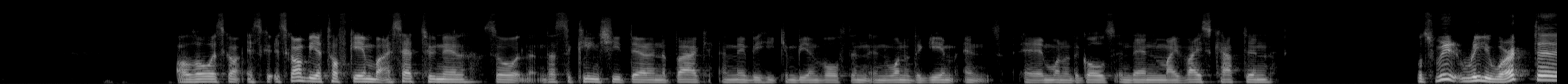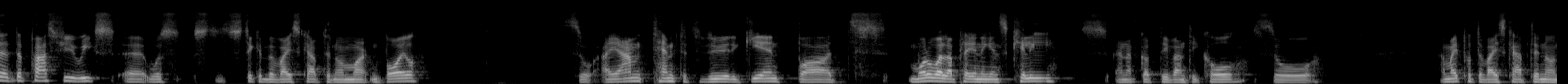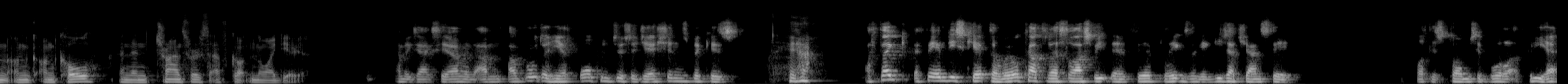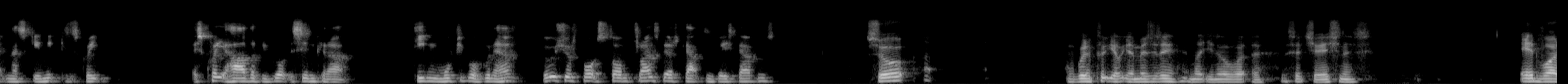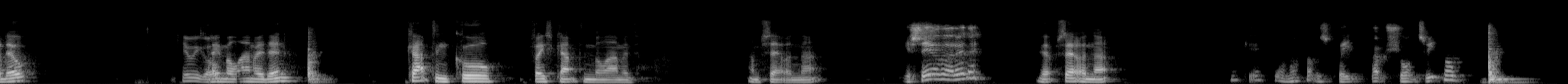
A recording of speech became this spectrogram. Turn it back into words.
Although it's going it's it's going to be a tough game, but I said two 0 so that's a clean sheet there in the bag, and maybe he can be involved in, in one of the game and in one of the goals. And then my vice captain, what's re- really worked the the past few weeks uh, was st- sticking the vice captain on Martin Boyle. So I am tempted to do it again, but Motherwell are playing against Killie, and I've got Devante Cole, so I might put the vice captain on on on Cole, and then transfers. I've got no idea yet. I'm exactly. I'm, I'm. I wrote down here open to suggestions because Yeah, I think if MD's kept a wild card to this last week, then fair play because it gives you a chance to, like as Tom said before, like a free hit in this game week because it's quite, it's quite hard if you've got the same kind of team most people are going to have. What was your thoughts, Tom? Transfers, captains, vice captains. So I'm going to put you out your misery and let you know what the, the situation is. Edward out, here we go. Guy Melamed in. Captain Cole, Vice Captain Melamed. I'm set on that. You set on that already? Yep, set on that. Okay, fair enough. That was quite that was short and sweet, Tom.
